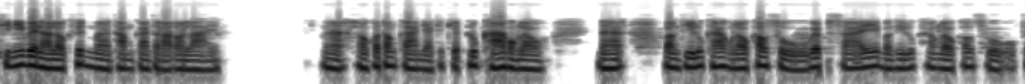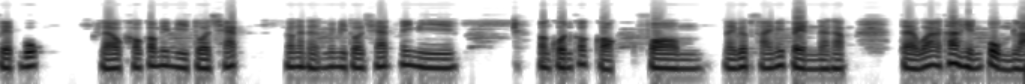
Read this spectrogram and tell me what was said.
ทีนี้เวลาเราขึ้นมาทำการตลาดออนไลน์นะเราก็ต้องการอยากจะเก็บลูกค้าของเรา นะฮะบางทีลูกค้าของเราเข้าสู่เว็บไซต์ บางทีลูกค้าของเราเข้าสู่ Facebook แล้วเขาก็ไม่มีตัวแชทว่างั้นเถอะไม่มีตัวแชทไม่มีบางคนก็กรอกฟอร์มในเว็บไซต์ไม่เป็นนะครับ แต่ว่าถ้าเห็นปุ่มไล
